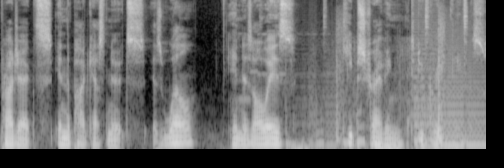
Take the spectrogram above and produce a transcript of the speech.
projects in the podcast notes as well. And as always, keep striving to do great things.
